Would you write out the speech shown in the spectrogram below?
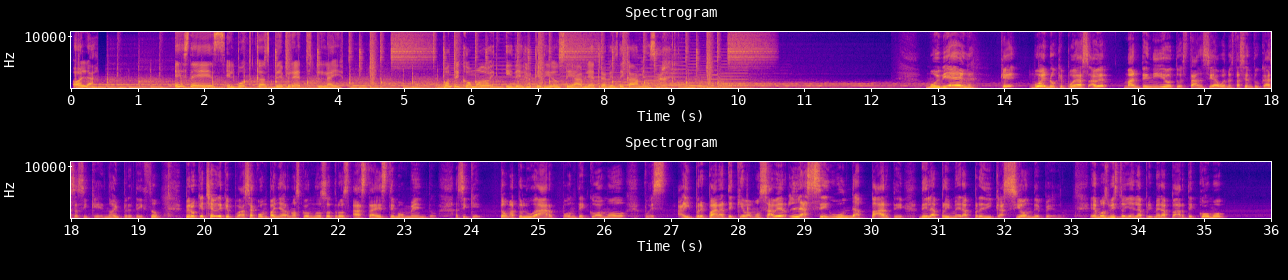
Hola, este es el podcast de Bread Life. Ponte cómodo y deja que Dios te hable a través de cada mensaje. Muy bien, qué bueno que puedas haber mantenido tu estancia. Bueno, estás en tu casa, así que no hay pretexto. Pero qué chévere que puedas acompañarnos con nosotros hasta este momento. Así que toma tu lugar, ponte cómodo, pues ahí prepárate que vamos a ver la segunda parte de la primera predicación de Pedro. Hemos visto ya en la primera parte cómo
